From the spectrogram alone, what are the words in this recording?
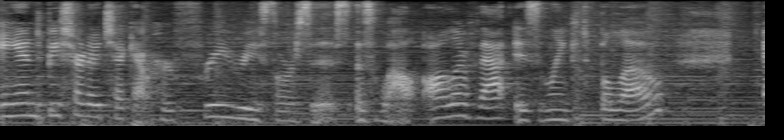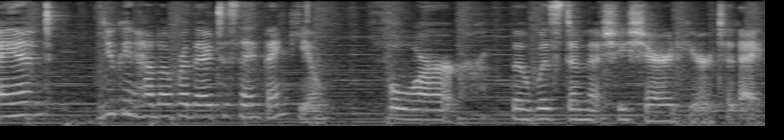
And be sure to check out her free resources as well. All of that is linked below. And you can head over there to say thank you for the wisdom that she shared here today.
